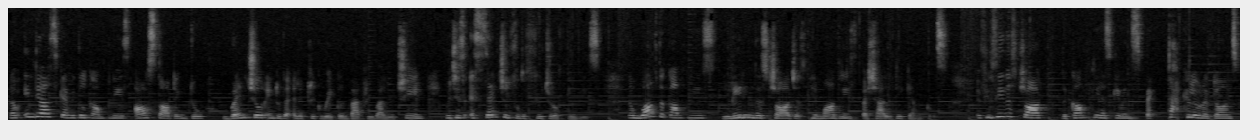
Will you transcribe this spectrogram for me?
Now, India's chemical companies are starting to venture into the electric vehicle battery value chain, which is essential for the future of EVs. Now, one of the companies leading this charge is Himadri Specialty Chemicals. If you see this chart, the company has given spectacular returns,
